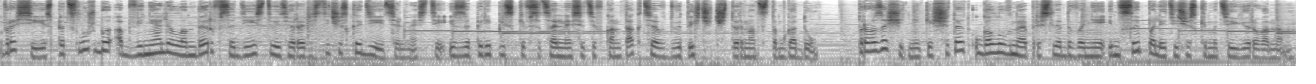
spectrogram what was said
В России спецслужбы обвиняли Ландер в содействии террористической деятельности из-за переписки в социальной сети ВКонтакте в 2014 году. Правозащитники считают уголовное преследование Инсы политически мотивированным.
